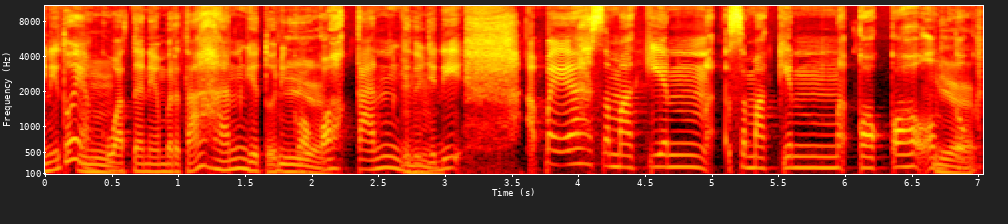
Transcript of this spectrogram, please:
ini tuh yang kuat dan yang bertahan gitu Hmm. Iya. dikokohkan gitu. Jadi apa ya semakin semakin kokoh untuk Iya.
